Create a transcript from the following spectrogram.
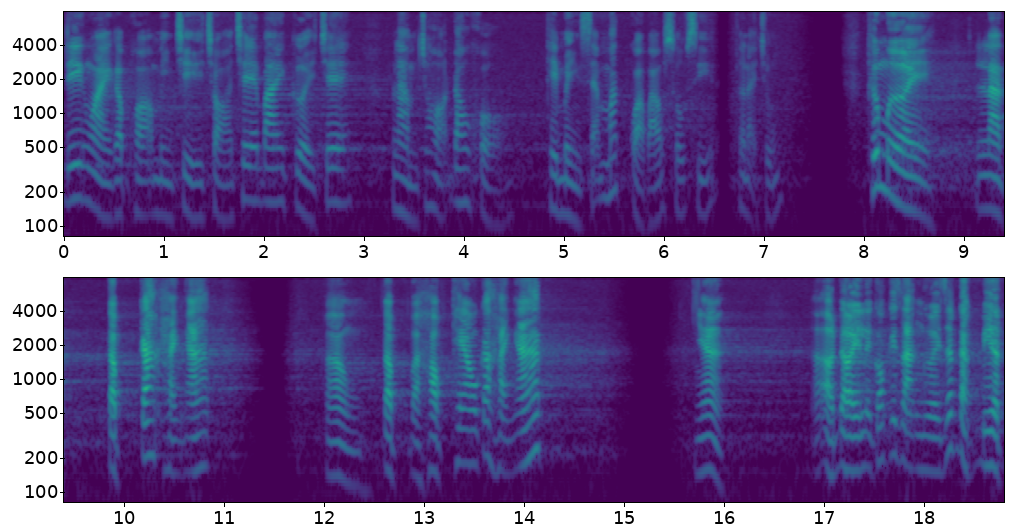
đi ngoài gặp họ mình chỉ trò chê bai cười chê làm cho họ đau khổ thì mình sẽ mắc quả báo xấu xí thưa đại chúng. Thứ mười là tập các hạnh ác. À, tập và học theo các hạnh ác. Nha. Ở đời lại có cái dạng người rất đặc biệt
